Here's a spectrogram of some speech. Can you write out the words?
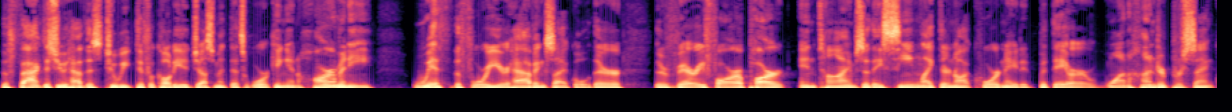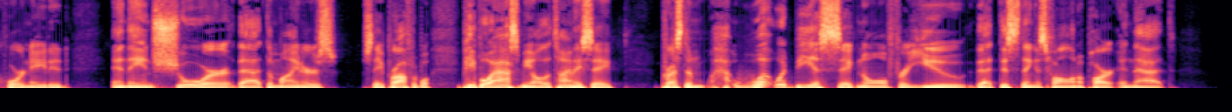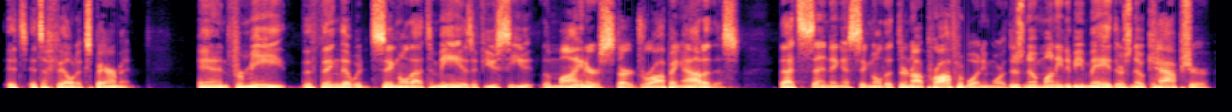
the fact that you have this two week difficulty adjustment that's working in harmony with the four year halving cycle, they're they're very far apart in time, so they seem like they're not coordinated, but they are 100% coordinated and they ensure that the miners stay profitable. People ask me all the time, they say, Preston, what would be a signal for you that this thing is falling apart and that it's it's a failed experiment? And for me, the thing that would signal that to me is if you see the miners start dropping out of this, that's sending a signal that they're not profitable anymore. There's no money to be made, there's no capture.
